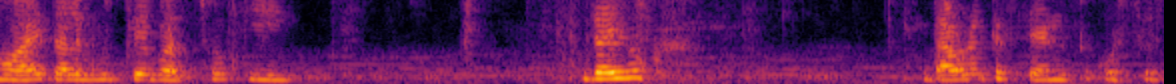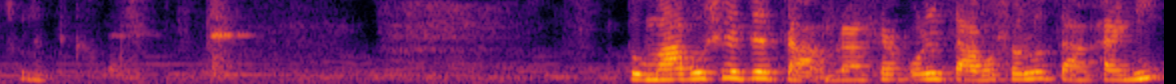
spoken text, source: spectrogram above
হয়, তাহলে বুঝতেই পারছ কি? যাই হোক। দারুণ একটা সেন্ট করছে চুলের থেকে। তো মা বসে যে চা, আমরা আসার পরে চা বসালো, চা খাইনি।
